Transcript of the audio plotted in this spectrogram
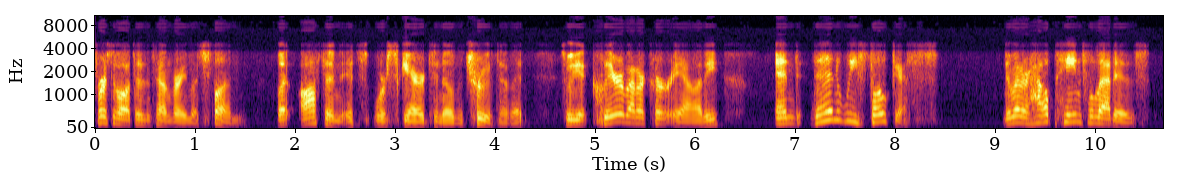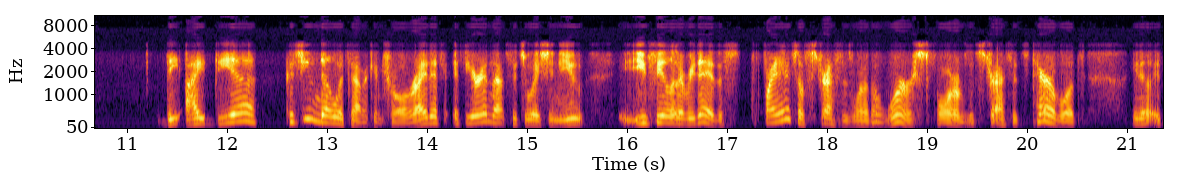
First of all, it doesn't sound very much fun, but often it's we're scared to know the truth of it. So we get clear about our current reality and then we focus. No matter how painful that is, the idea because you know it's out of control, right? If if you're in that situation, you you feel it every day. The financial stress is one of the worst forms of stress. It's terrible. It's you know it,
